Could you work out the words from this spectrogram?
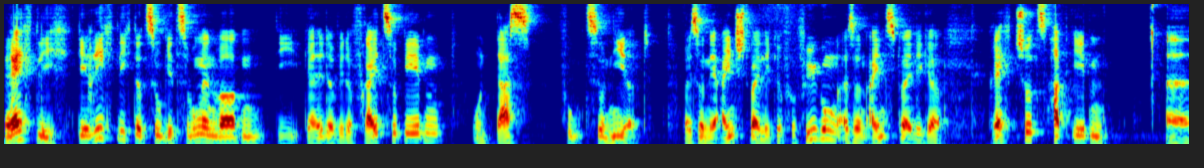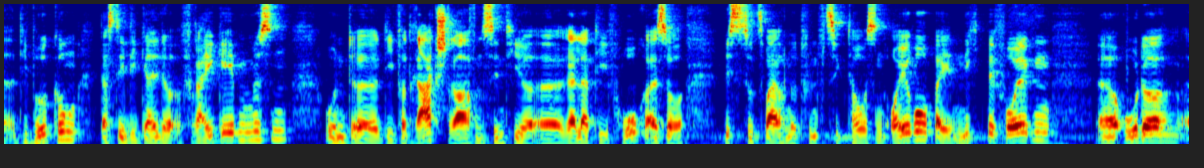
rechtlich, gerichtlich dazu gezwungen werden, die Gelder wieder freizugeben. Und das funktioniert. Weil so eine einstweilige Verfügung, also ein einstweiliger Rechtsschutz hat eben äh, die Wirkung, dass die die Gelder freigeben müssen. Und äh, die Vertragsstrafen sind hier äh, relativ hoch, also bis zu 250.000 Euro bei Nichtbefolgen äh, oder äh,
